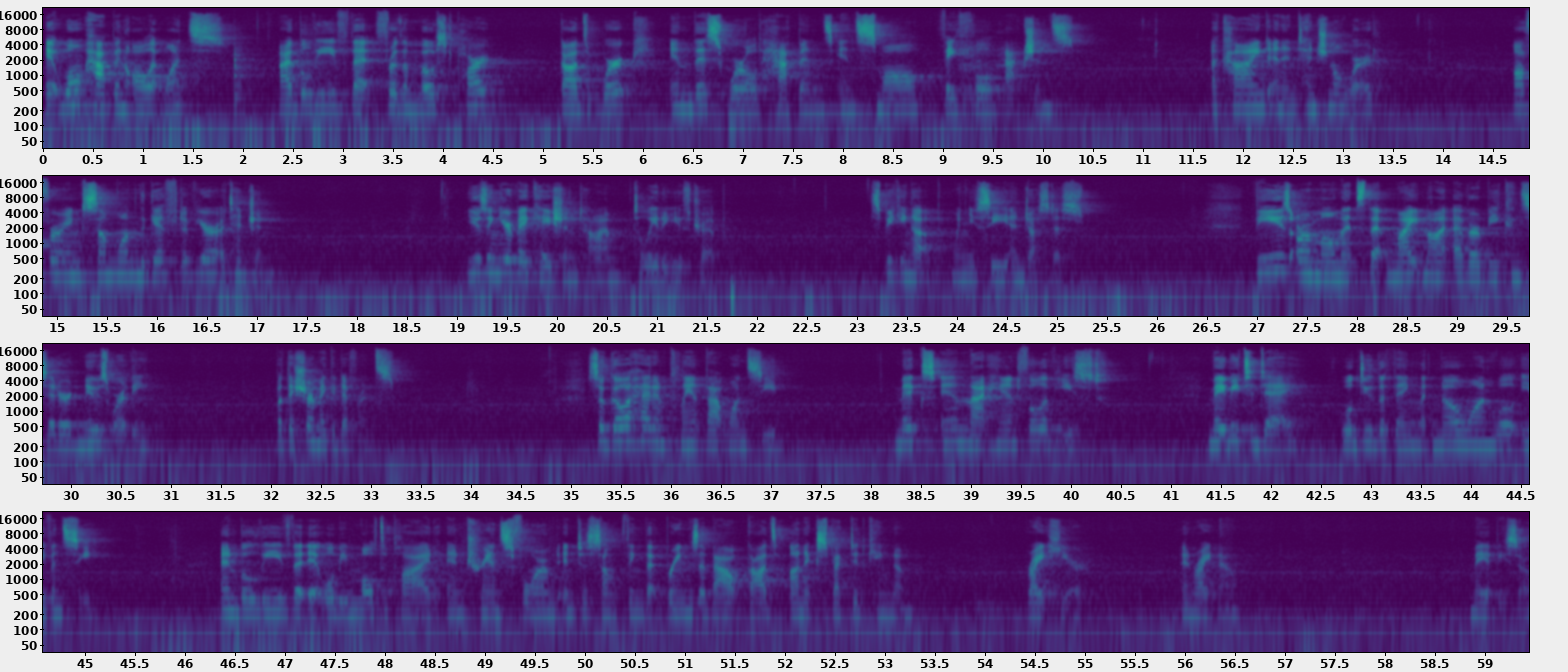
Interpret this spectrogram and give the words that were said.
It won't happen all at once. I believe that for the most part, God's work in this world happens in small, faithful actions. A kind and intentional word, offering someone the gift of your attention, using your vacation time to lead a youth trip, speaking up when you see injustice. These are moments that might not ever be considered newsworthy, but they sure make a difference. So go ahead and plant that one seed. Mix in that handful of yeast. Maybe today we'll do the thing that no one will even see and believe that it will be multiplied and transformed into something that brings about God's unexpected kingdom right here and right now. May it be so.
